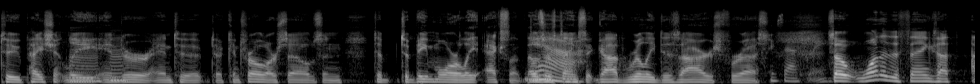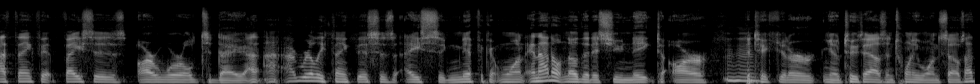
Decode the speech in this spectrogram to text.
to patiently Mm-hmm. endure and to, to control ourselves and to, to be morally excellent. Those Yeah. are things that God really desires for us. Exactly. So one of the things I, I think that faces our world today, I, I- really think this is a significant one, and I don't know that it's unique to our particular, you know, 2021 selves. I,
